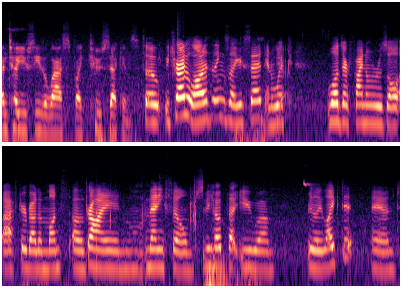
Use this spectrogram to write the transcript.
until you see the last like two seconds. So we tried a lot of things, like I said, and Wick was our final result after about a month of trying many films. We hope that you um, really liked it, and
